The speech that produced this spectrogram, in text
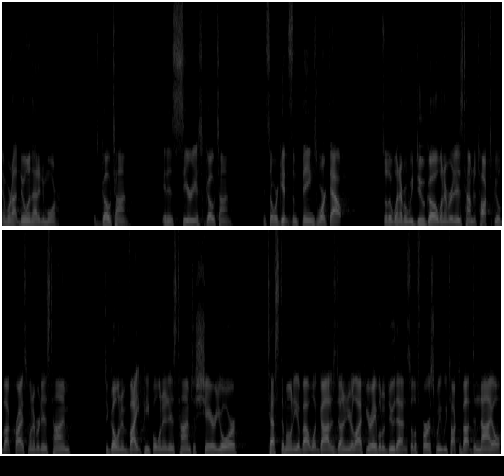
And we're not doing that anymore. It's go time. It is serious go time. And so we're getting some things worked out so that whenever we do go, whenever it is time to talk to people about Christ, whenever it is time to go and invite people, when it is time to share your testimony about what God has done in your life, you're able to do that. And so the first week we talked about denial.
